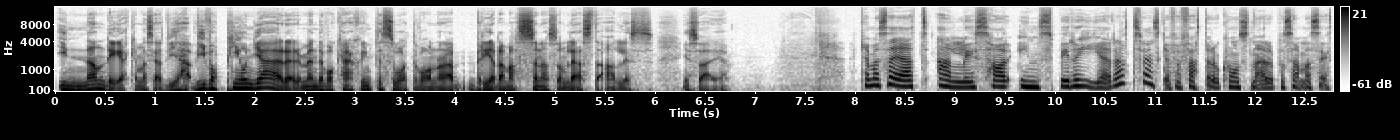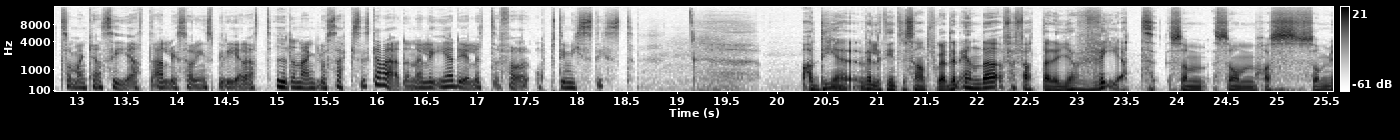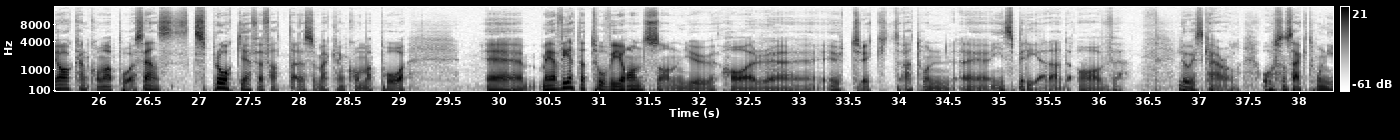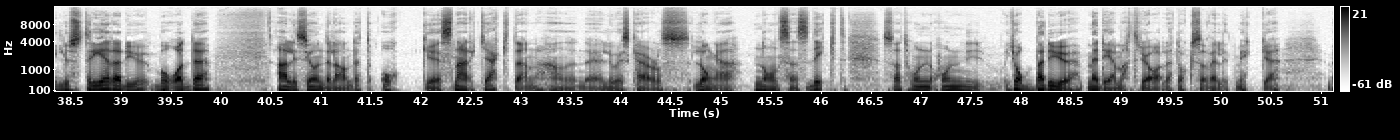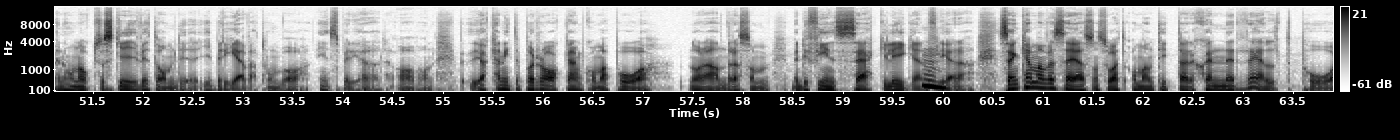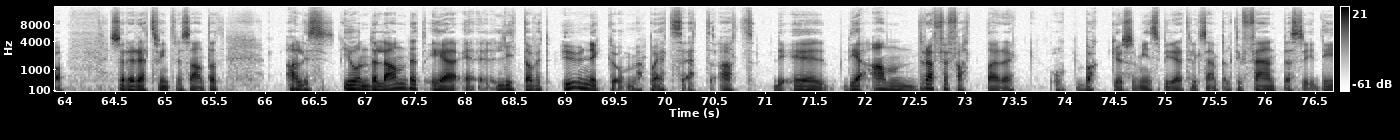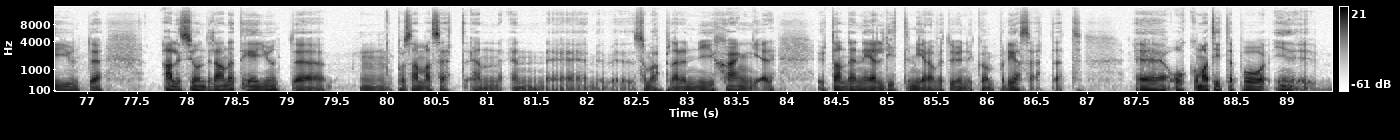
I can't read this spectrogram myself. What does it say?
innan det kan man säga att vi, vi var pionjärer men det var kanske inte så att det var några breda massorna som läste Alice i Sverige. Kan man säga att Alice har inspirerat svenska författare och konstnärer på samma sätt som man kan se att Alice har inspirerat i den anglosaxiska världen? Eller är det lite för optimistiskt? Ja, det är en väldigt intressant fråga. Den enda författare jag vet som, som, har, som jag kan komma på, svenskspråkiga författare som jag kan komma på Eh, men jag vet att Tove Jansson ju har eh, uttryckt att hon är inspirerad av Lewis Carroll. Och som sagt, hon illustrerade ju både Alice i Underlandet och Snarkjakten, han, Lewis Carrolls långa nonsensdikt. Så att hon, hon jobbade ju med det materialet också väldigt mycket. Men hon har också skrivit om det i brev, att hon var inspirerad av honom. Jag kan inte på rak arm komma på några andra som, men det finns säkerligen mm. flera. Sen kan man väl säga som så att om man tittar generellt på, så är det rätt så intressant att Alice i Underlandet är eh, lite av ett unikum på ett sätt. Att det är, det är andra författare och böcker som inspirerar till exempel till fantasy. Det är ju inte, Alice i Underlandet är ju inte mm, på samma sätt en, en eh, som öppnar en ny genre. Utan den är lite mer av ett unikum på det sättet. Eh, och om man tittar på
